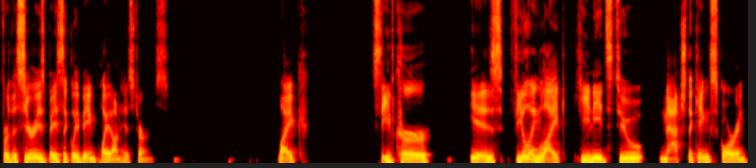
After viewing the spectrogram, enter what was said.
for the series basically being played on his terms. Like Steve Kerr is feeling like he needs to match the Kings scoring.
